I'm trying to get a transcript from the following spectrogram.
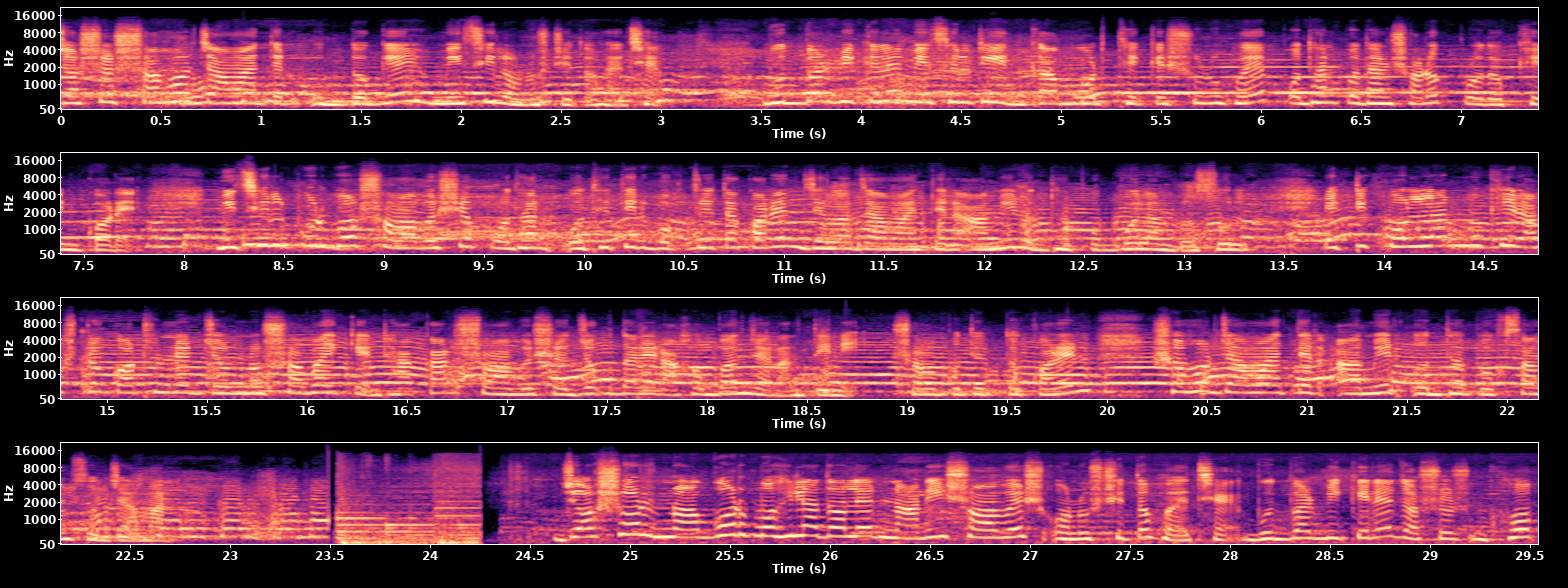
যশোর শহর জামায়াতের উদ্যোগে মিছিল অনুষ্ঠিত হয়েছে। বুধবার বিকেলে মিছিলটি ঈদগাহ মোড় থেকে শুরু হয়ে প্রধান প্রধান সড়ক প্রদক্ষিণ করে। মিছিল পূর্ব সমাবেশে প্রধান অতিথির বক্তৃতা করেন জেলা জামায়াতের আমির অধ্যাপক গোলাম রসুল। একটি কল্যাণমুখী রাষ্ট্র গঠনের জন্য সবাইকে ঢাকার সমাবেশে যোগদানের আহ্বান জানান তিনি। সভাপতিত্ব করেন শহর জামায়াতের আমির অধ্যাপক শামসুজ্জামান। যশোর নগর মহিলা দলের নারী সমাবেশ অনুষ্ঠিত হয়েছে। বুধবার বিকেলে যশোর ঘোপ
